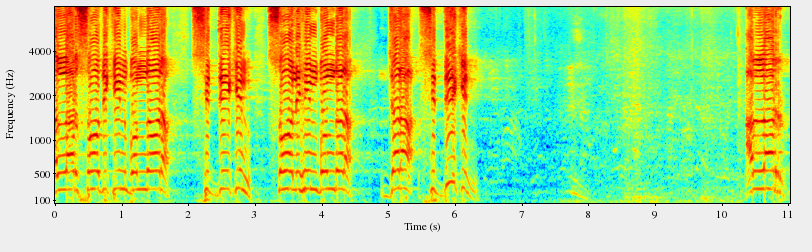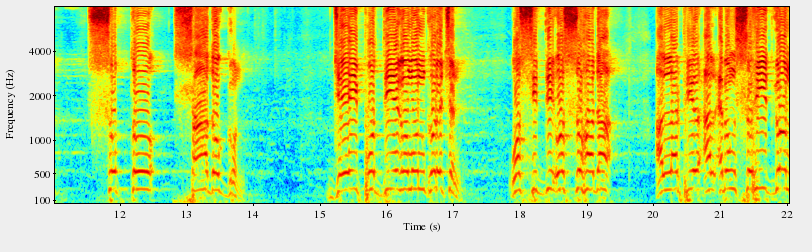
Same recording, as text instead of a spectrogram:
আল্লাহর সদিকিন বন্দারা, সিদ্দিকিন সলিহীন বন্দারা, যারা সিদ্দিকিন, আল্লাহর সত্য সাধকগণ, যেই পথ দিয়ে গমন করেছেন, ও সিদ্ধি ও সোহাদা, আল্লাহর প্রিয়, আল, এবং শহীদগণ,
